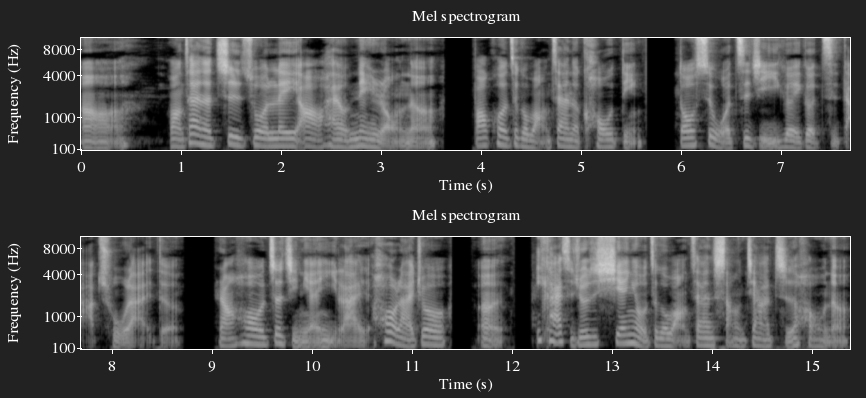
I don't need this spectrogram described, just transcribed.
呃，网站的制作 layout 还有内容呢，包括这个网站的 coding，都是我自己一个一个字打出来的。然后这几年以来，后来就，呃，一开始就是先有这个网站上架之后呢，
